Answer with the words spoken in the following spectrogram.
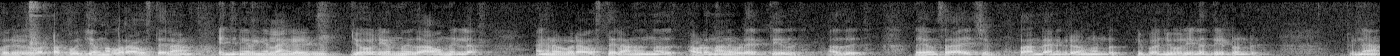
ഒരു വട്ടപൂജ്യം എന്നുള്ളൊരവസ്ഥയിലാണ്. എൻജിനീയറിംഗ് എല്ലാം കഴിഞ്ഞു ജോലിയൊന്നും ഇതാവുന്നില്ല. അങ്ങനെയുള്ളൊരവസ്ഥയിലാണ് നിന്നത്. അവിടെ നിന്നാണ് ഇവിടെ എത്തിയത്. അത് ദൈവം സഹായിച്ചും. സാറിന്റെ അനുഗ്രഹം കൊണ്ട് ഇപ്പോൾ ജോലിയിലെത്തിയിട്ടുണ്ട്. പിന്നെ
